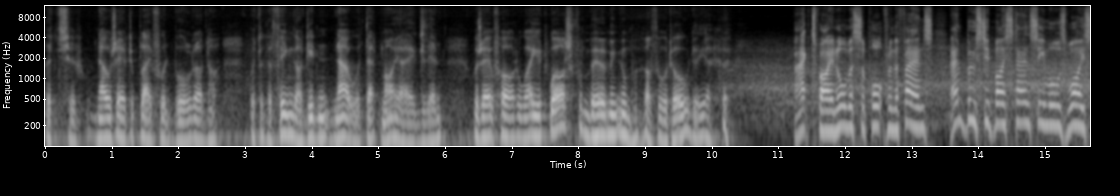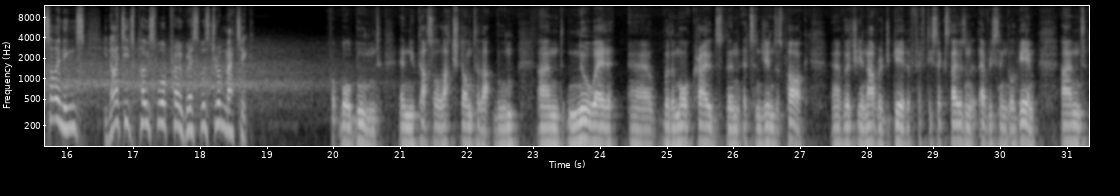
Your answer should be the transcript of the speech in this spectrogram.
that uh, knows how to play football. But the thing I didn't know at that my age then was how far away it was from Birmingham. I thought, oh dear. Backed by enormous support from the fans and boosted by Stan Seymour's wise signings, United's post-war progress was dramatic. Football boomed and Newcastle latched onto that boom and nowhere uh, were there more crowds than at St James's Park, uh, virtually an average gate of 56,000 at every single game. And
